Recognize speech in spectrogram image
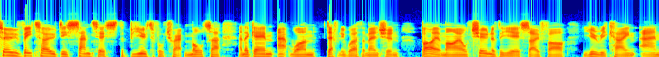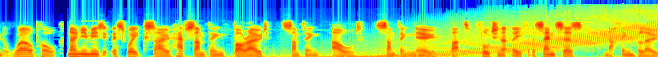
Two, Vito De Santis, the beautiful track Malta, and again at one, definitely worth a mention, by a mile, tune of the year so far, Yuri Kane and Whirlpool. No new music this week, so have something borrowed, something old, something new, but fortunately for the censors, nothing blue.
